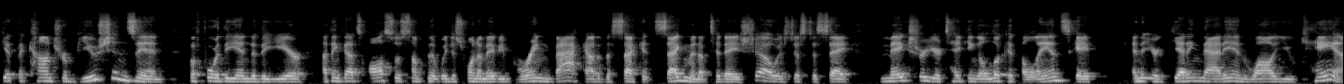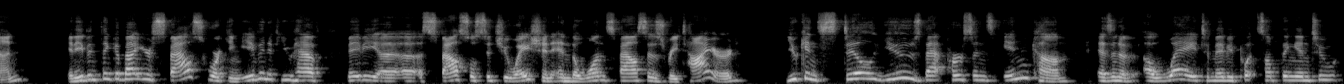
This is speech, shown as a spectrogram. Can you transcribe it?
get the contributions in before the end of the year. I think that's also something that we just want to maybe bring back out of the second segment of today's show is just to say make sure you're taking a look at the landscape and that you're getting that in while you can and even think about your spouse working. Even if you have maybe a, a, spousal situation and the one spouse is retired you can still use that person's income as an, a way to maybe put something into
